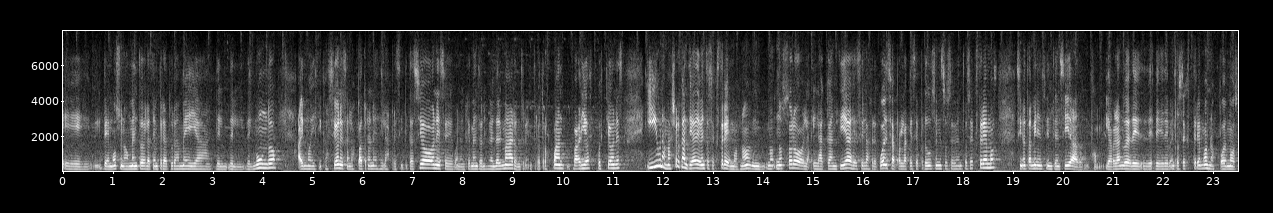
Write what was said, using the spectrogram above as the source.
Eh, vemos un aumento de la temperatura media del, mundo, hay modificaciones en los patrones de las precipitaciones, eh, bueno, incremento del nivel del mar, entre, entre otros varias cuestiones, y una mayor cantidad de eventos extremos, no, no, solo la, cantidad, es decir, la frecuencia por la que se producen esos eventos extremos, sino también en su intensidad. Y hablando de eventos extremos, nos podemos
